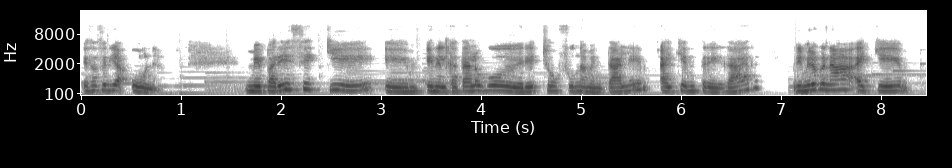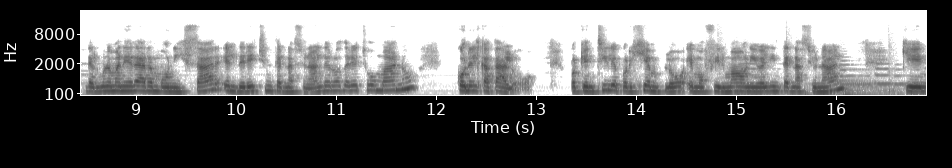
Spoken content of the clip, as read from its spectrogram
Esa sería una me parece que eh, en el catálogo de derechos fundamentales hay que entregar, primero que nada, hay que de alguna manera armonizar el derecho internacional de los derechos humanos con el catálogo. Porque en Chile, por ejemplo, hemos firmado a nivel internacional que,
